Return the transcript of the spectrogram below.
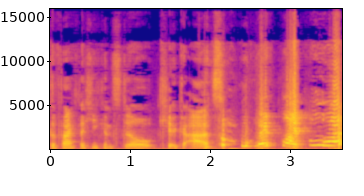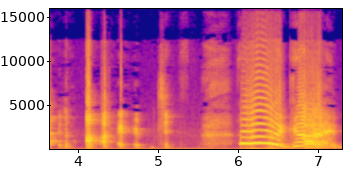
The fact that he can still kick ass with like one arm. Just, oh my god.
